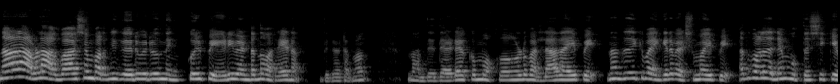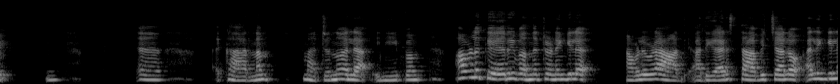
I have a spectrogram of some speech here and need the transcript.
നാളെ അവളെ അവകാശം പറഞ്ഞു കയറി വരുമെന്ന് നിങ്ങൾക്കൊരു പേടി വേണ്ടെന്ന് പറയണം. ഇത് കേട്ടപ്പം നന്ദിതയുടെ ഒക്കെ മുഖം കൊണ്ട് വല്ലാതായി പോയി നന്ദിതയ്ക്ക് ഭയങ്കര വിഷമമായി പോയി അതുപോലെ തന്നെ മുത്തശ്ശിക്കും. കാരണം മറ്റൊന്നുമല്ല. ഇനിയിപ്പം അവൾ കയറി വന്നിട്ടുണ്ടെങ്കിൽ അവളിവിടെ അധികാരം സ്ഥാപിച്ചാലോ? അല്ലെങ്കിൽ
